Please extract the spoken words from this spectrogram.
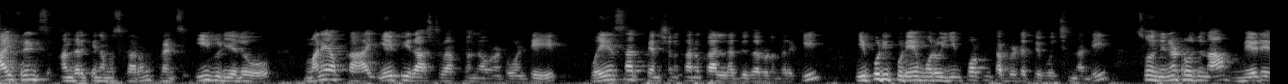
హాయ్ ఫ్రెండ్స్ అందరికీ నమస్కారం. ఫ్రెండ్స్ ఈ వీడియోలో మన యొక్క ఏపీ రాష్ట్ర వ్యాప్తంగా ఉన్నటువంటి వైఎస్ఆర్ పెన్షన్ కనుక లబ్ధిదారులందరికీ ఇప్పుడిప్పుడే మరో ఇంపార్టెంట్ అప్డేట్ అయితే వచ్చిందండి. సో నిన్నటి రోజున మేడే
